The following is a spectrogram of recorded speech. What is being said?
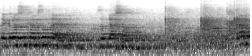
tegorocznych absolwentów. Zapraszam. Brawo!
